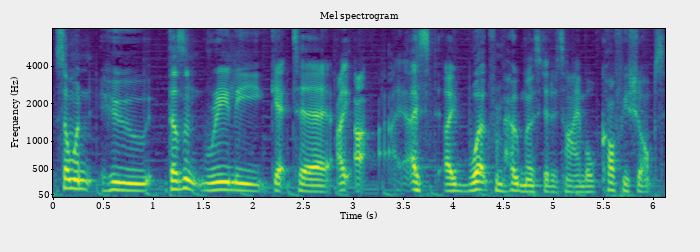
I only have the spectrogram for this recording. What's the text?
someone who doesn't really get to. I, I, I, I, work from home most of the time or coffee shops.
